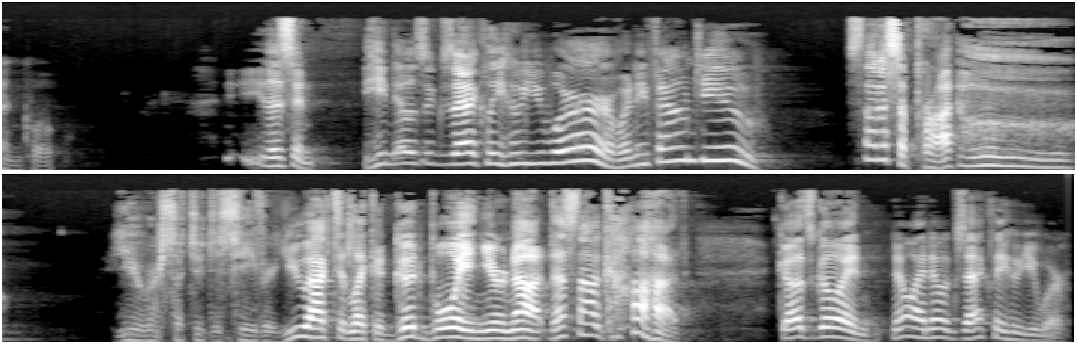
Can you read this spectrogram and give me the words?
unquote. Listen, he knows exactly who you were when he found you. It's not a surprise. Oh, You are such a deceiver. You acted like a good boy and you're not. That's not God. God's going, No, I know exactly who you were.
